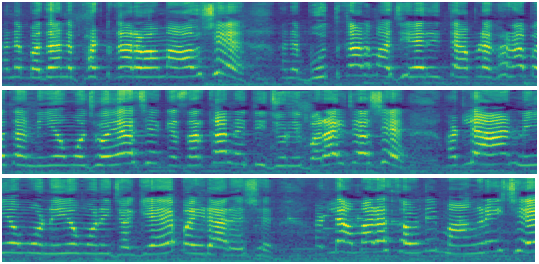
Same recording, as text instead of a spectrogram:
અને બધાને ફટકારવામાં આવશે. અને ભૂતકાળમાં જે રીતે આપણે ઘણા બધા નિયમો જોયા છે કે સરકારની તિજોરી ભરાઈ જશે, એટલે આ નિયમો નિયમોની જગ્યાએ પડ્યા રહેશે. એટલે અમારા સૌની માંગણી છે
